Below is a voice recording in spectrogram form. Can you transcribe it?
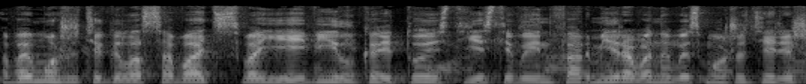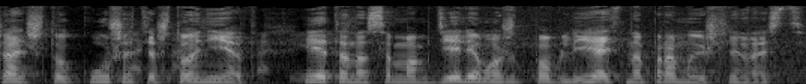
Вы можете голосовать своей вилкой, то есть если вы информированы, вы сможете решать, что кушать, а что нет. И это на самом деле может повлиять на промышленность.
